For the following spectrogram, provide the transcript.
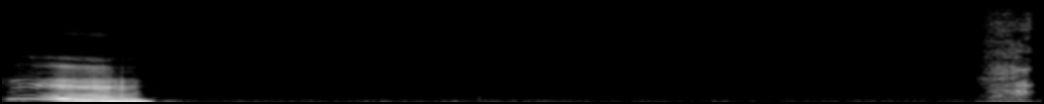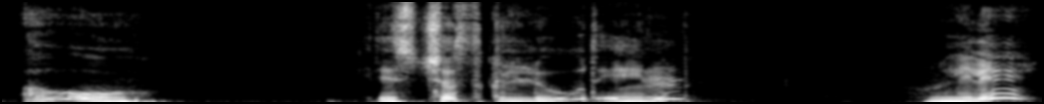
Hmm. Oh, it is just glued in? Really?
